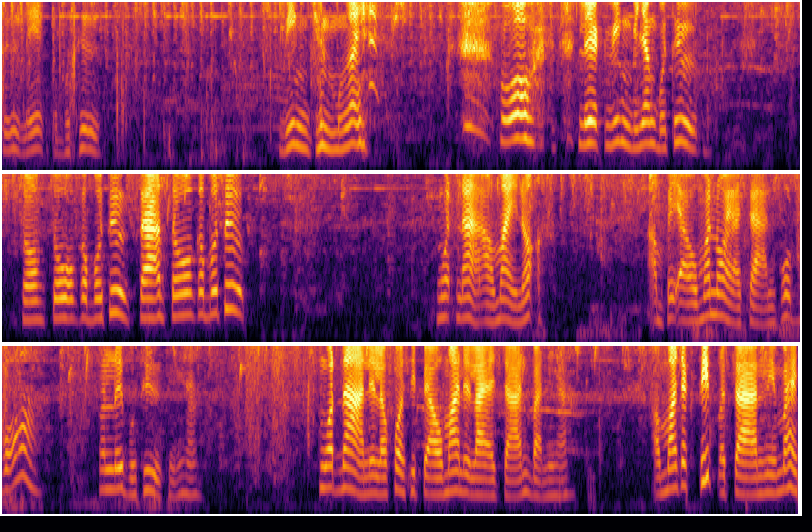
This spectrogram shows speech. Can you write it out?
ซื้อเลขกับบ่ถือวิ่งจนเมื่อยโอ้เลขวิ่งก็ยังบ่ถือสองโตกับบ่ถือสามโตกับบ่ถืองวดหน้าเอาใหม่เนาะเอาไปเอามาหน่อยอาจารย์โพดบ่มันเลยบ่ถือนี่ฮะงวดหน้าเนี่ยเราค่อยสิไปเอามาในลายอาจารย์บัดนี้ฮะเอามาจากสิบอาจารย์นี่ไม่ให้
